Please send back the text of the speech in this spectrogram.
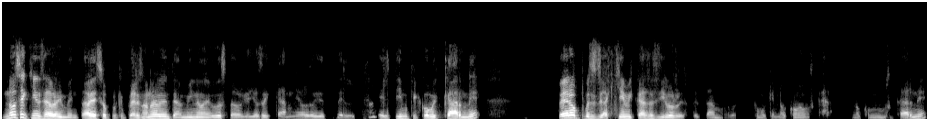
No sé quién se habrá inventado eso, porque personalmente a mí no me gusta, porque yo soy carnívoro, soy de- del el team que come carne, pero pues aquí en mi casa sí lo respetamos, como que no comemos carne, no comemos carne,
